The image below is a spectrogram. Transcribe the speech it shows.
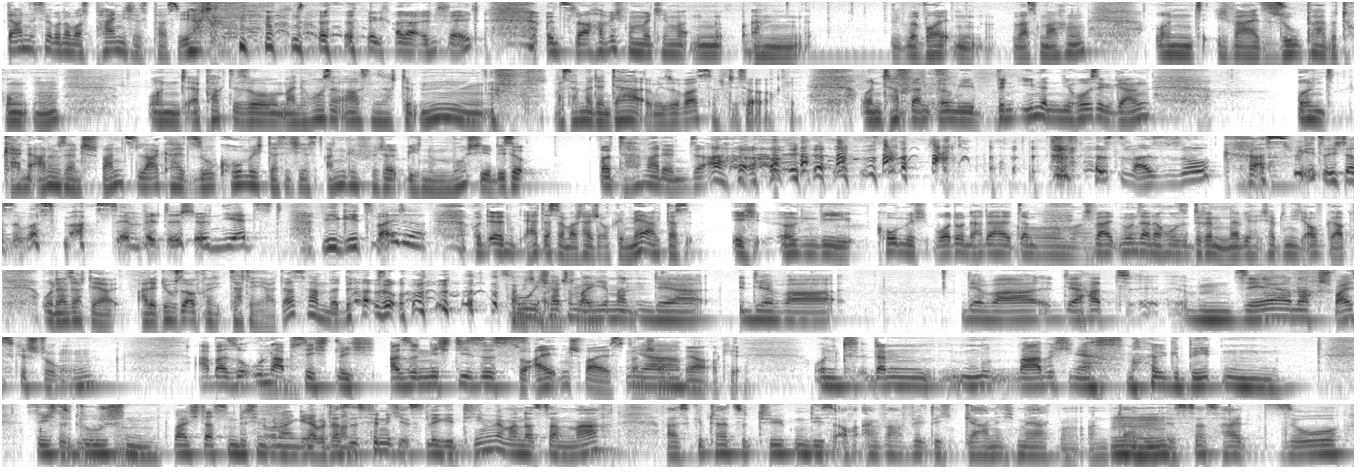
Dann ist mir aber noch was Peinliches passiert, mir gerade einfällt. Und zwar habe ich mal mit jemandem, ähm, wir wollten was machen und ich war halt super betrunken Und er packte so meine Hose aus und sagte, "Hm, was haben wir denn da? Irgendwie sowas. Und ich so, okay. Und hab dann irgendwie, bin ihm dann in die Hose gegangen und keine Ahnung, sein Schwanz lag halt so komisch, dass sich es angefühlt hat wie eine Muschi. Und ich so, was haben wir denn da? Das war so krass witzig, dass du was machst denn bitte schön jetzt? Wie geht's weiter? Und er, hat das dann wahrscheinlich auch gemerkt, dass ich irgendwie komisch wurde und hat er halt dann, ich war halt nur in seiner Hose drin, ne? ich habe die nicht aufgehabt. Und dann sagt er, hat er die Hose aufgemacht, sagt er, ja, das haben wir da. So. Das Oh, ich auch hatte mal jemanden, der, der war, der war, der hat ähm, sehr nach Schweiß gestunken, aber so unabsichtlich. Also nicht dieses. So alten Schweiß dann Ja. schon. Ja, okay. Und dann habe ich ihn erstmal gebeten, sich zu duschen, weil ich das ein bisschen unangenehm Ja, aber das fand. ist, finde ich, ist legitim, wenn man das dann macht. Aber es gibt halt so Typen, die es auch einfach wirklich gar nicht merken. Und dann ist das halt so,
